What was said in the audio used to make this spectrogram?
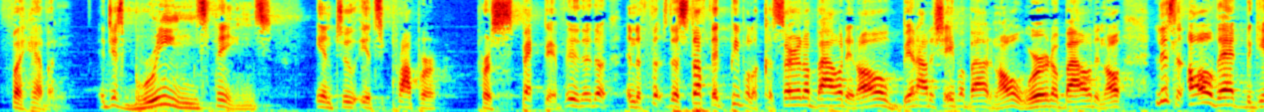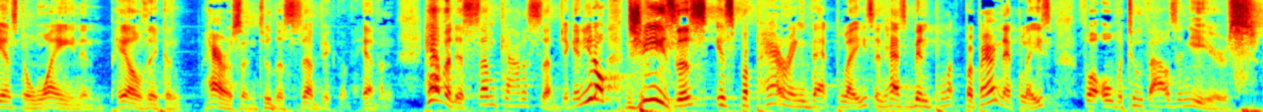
for heaven. It just brings things into its proper perspective. Eh, and the, the, stuff that people are concerned about and all bent out of shape about and all worried about and all, listen, all that begins to wane and pales in comparison to the subject of heaven. Heaven is some kind of subject. And you know, Jesus is preparing that place and has been pl- preparing that place for over 2,000 years.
